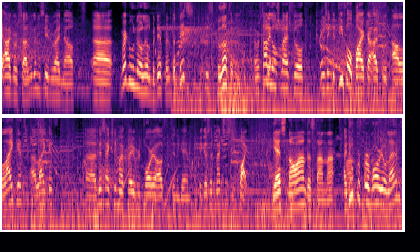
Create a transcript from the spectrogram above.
aggro side. We're going to see it right now. Uh, we're going to do a little bit different, but this is Glutonny. And we're starting on Smashville using the default biker outfit. I like it. I like it. Uh, this is actually my favorite Wario outfit in the game because it matches his bike. Yes, no, I understand that. I do prefer Wario Land,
